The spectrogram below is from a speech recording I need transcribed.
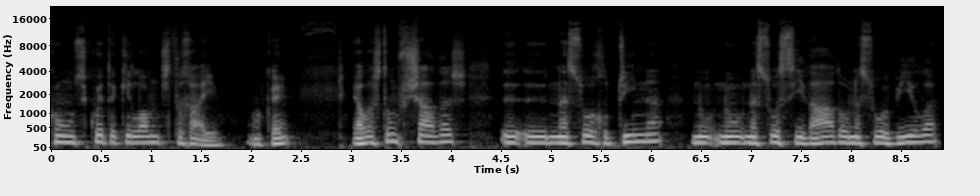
com 50 km de raio ok elas estão fechadas uh, uh, na sua rotina, no, no, na sua cidade ou na sua vila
